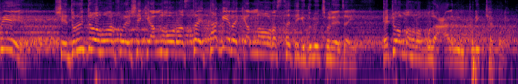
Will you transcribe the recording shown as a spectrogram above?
পেয়ে, সে দরিদ্র হওয়ার পরে সে কি আল্লাহর রাস্তায় থাকে নাকি আল্লাহর রাস্তায় থেকে দূরে চলে যায়? এটাও আল্লাহ রব্বুল্লাহ আলমিন পরীক্ষা করে।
